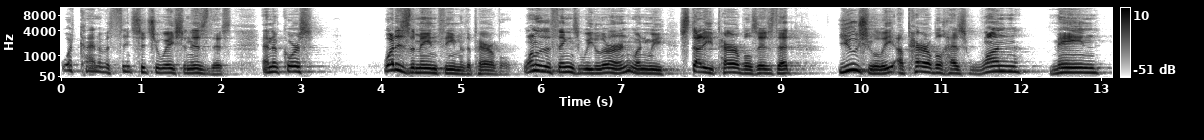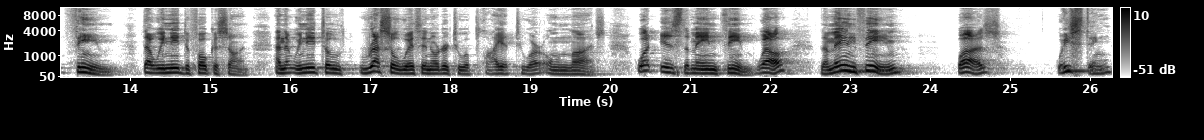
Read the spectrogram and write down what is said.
What kind of a situation is this? And of course, what is the main theme of the parable? One of the things we learn when we study parables is that usually a parable has one main theme that we need to focus on and that we need to wrestle with in order to apply it to our own lives. What is the main theme? Well, the main theme was wasting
